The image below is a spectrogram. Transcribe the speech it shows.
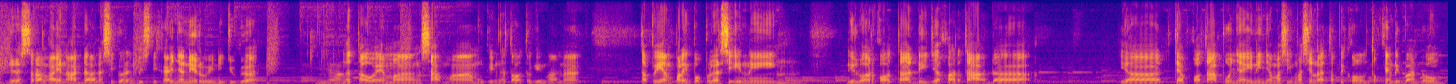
di restoran lain ada nasi goreng bistik. Kayaknya niru ini juga. Iya. nggak tahu emang sama mungkin nggak tahu atau gimana. Tapi yang paling populer sih ini. Mm-mm. di luar kota di Jakarta ada. Ya tiap kota punya ininya masing-masing lah. Tapi kalau untuk yang di Bandung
